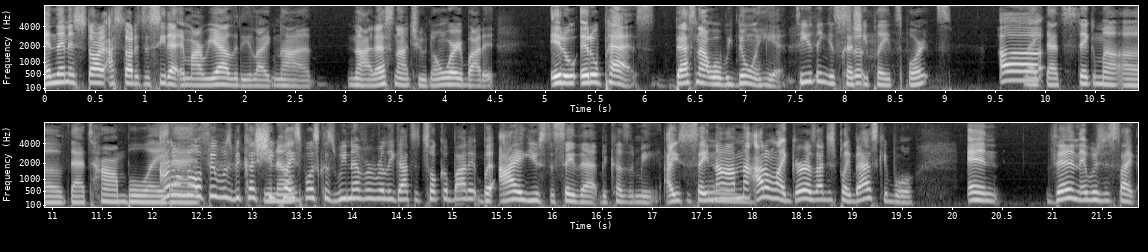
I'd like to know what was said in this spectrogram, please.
And then it started. I started to see that in my reality. Like, nah, nah, that's not you. Don't worry about it. It'll it'll pass. That's not what we're doing here. Do you think it's because So- she played sports? Uh, like that stigma of that tomboy. I don't know if it was because she you know? played sports because we never really got to talk about it. But I used to say that because of me. I used to say, "Nah, I'm Mm. not. I don't like girls. I just play basketball." And then it was just like,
